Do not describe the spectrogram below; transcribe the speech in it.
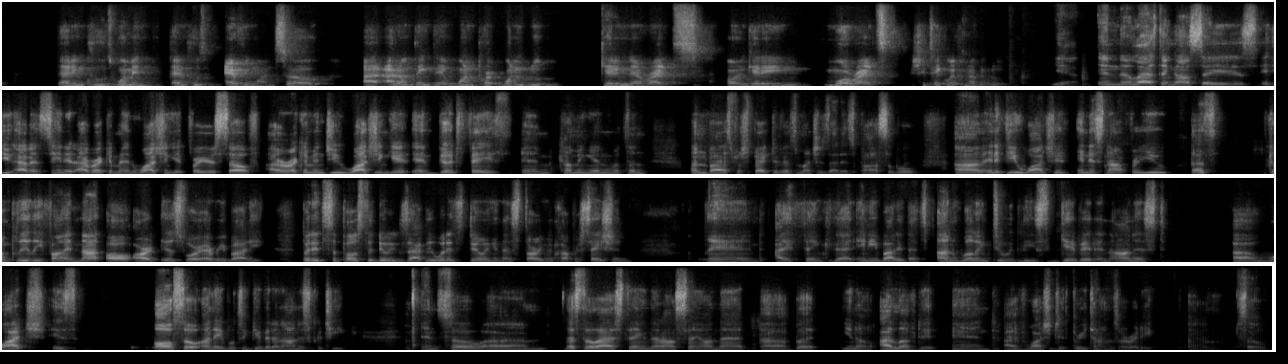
That includes women. That includes everyone. So I, I don't think that one per, one group getting their rights or getting more rights should take away from another group. Yeah. And the last thing I'll say is if you haven't seen it, I recommend watching it for yourself. I recommend you watching it in good faith and coming in with an unbiased perspective as much as that is possible. Um, and if you watch it and it's not for you, that's completely fine. Not all art is for everybody, but it's supposed to do exactly what it's doing, and that's starting a conversation. And I think that anybody that's unwilling to at least give it an honest uh, watch is also unable to give it an honest critique. And so um, that's the last thing that I'll say on that. Uh, but you know, I loved it, and I've watched it three times already. Um, so,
